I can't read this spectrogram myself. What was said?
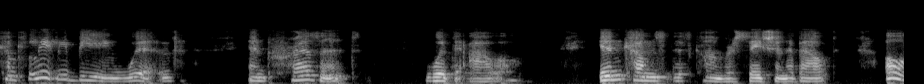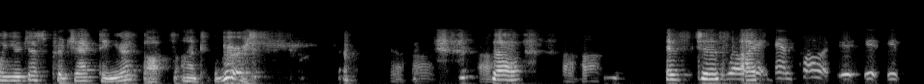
completely being with and present with the owl, in comes this conversation about, oh, you're just projecting your thoughts onto the bird. uh-huh. Uh-huh. So. Uh-huh. It's just well, I, and Paula, it, it, it's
